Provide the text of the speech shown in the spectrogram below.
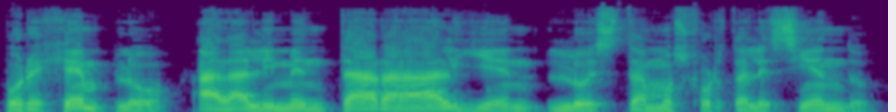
por ejemplo, al alimentar a alguien lo estamos fortaleciendo.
